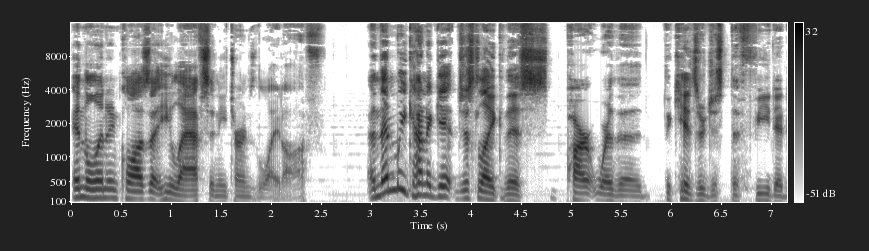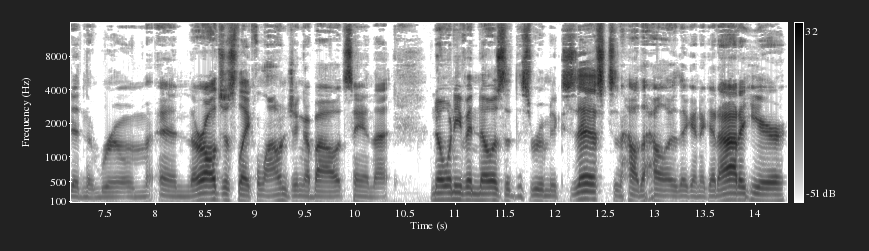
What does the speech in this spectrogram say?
In the linen closet, he laughs and he turns the light off. And then we kind of get just like this part where the the kids are just defeated in the room and they're all just like lounging about saying that no one even knows that this room exists and how the hell are they going to get out of here.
